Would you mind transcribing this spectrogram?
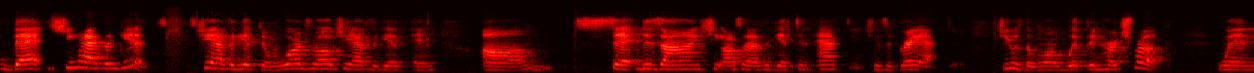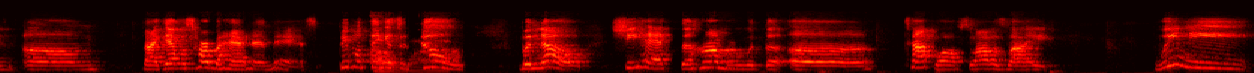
that she has a gift. She has a gift in wardrobe. She has a gift in um, set design. She also has a gift in acting. She's a great actor. She was the one whipping her truck when, um, like that was her behind that mask. People think oh, it's a wow. dude, but no, she had the Hummer with the uh, top off. So I was like, we need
